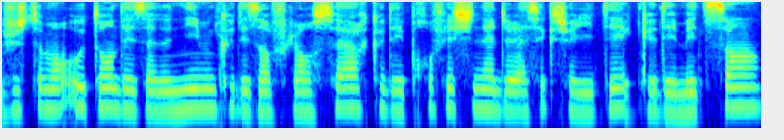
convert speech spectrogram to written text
justement autant des anonymes que des influenceurs, que des professionnels de la sexualité, que des médecins,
